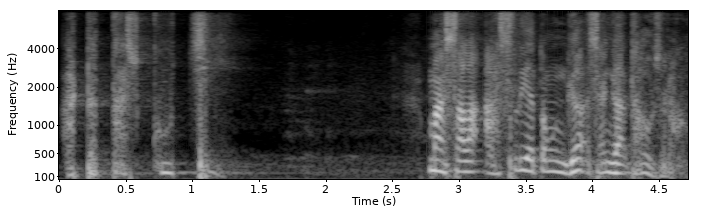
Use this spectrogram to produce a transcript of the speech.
Ada tas Gucci. Masalah asli atau enggak saya enggak tahu saudara.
